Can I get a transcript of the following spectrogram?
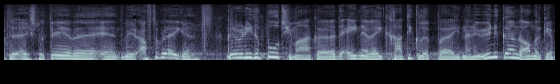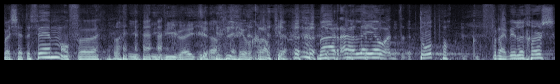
te exploiteren en weer af te breken. Kunnen we niet een poeltje maken? De ene week gaat die club eh, naar nu Unicum, de andere keer bij ZFM. Of, Wie, weet, ja. nee, heel grapje. Maar Leo, top. Vrijwilligers.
